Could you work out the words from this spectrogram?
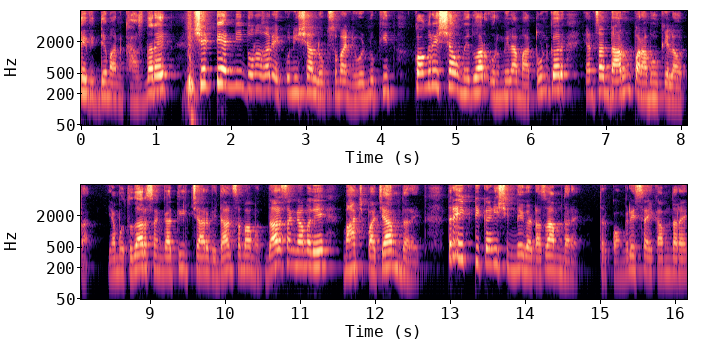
हे विद्यमान खासदार आहेत. शेट्टी यांनी दोन हजार एकोणीसच्या लोकसभा निवडणुकीत काँग्रेसच्या उमेदवार उर्मिला मातोंडकर यांचा दारुण पराभव केला होता. या मतदारसंघातील चार विधानसभा मतदारसंघामध्ये भाजपाचे आमदार आहेत. तर एक ठिकाणी शिंदे गटाचा आमदार आहे तर काँग्रेसचा एक आमदार आहे.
